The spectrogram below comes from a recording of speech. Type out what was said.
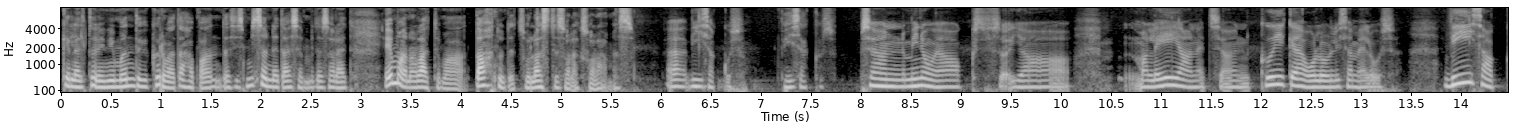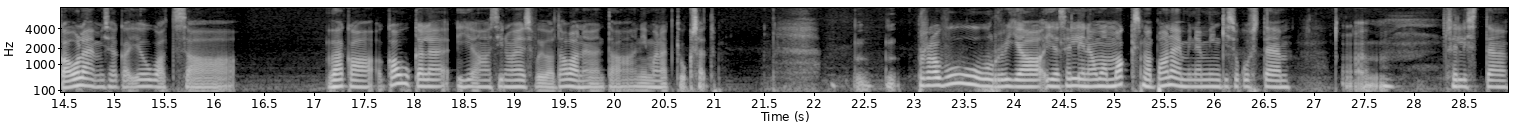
kellelt oli nii mõndagi kõrva taha panda, siis mis on need asjad, mida sa oled emana alati oma tahtnud, et su lastes oleks olemas äh,? viisakus. viisakus. see on minu jaoks ja ma leian, et see on kõige olulisem elus. viisaka olemisega jõuad sa väga kaugele ja sinu ees võivad avaneda nii mõnedki uksed. bravuur ja, ja selline oma maksma panemine mingisuguste ähm, selliste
